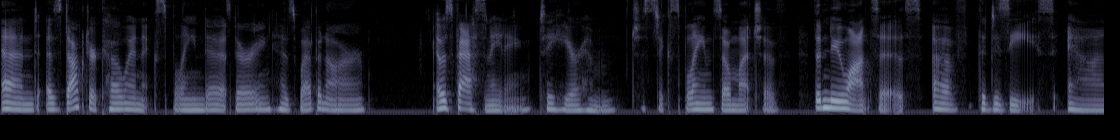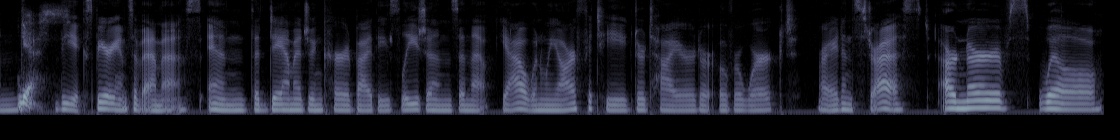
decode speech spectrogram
And as Dr. Cohen explained it during his webinar, it was fascinating to hear him just explain so much of the nuances of the disease and yes. the experience of MS and the damage incurred by these lesions. And that, yeah, when we are fatigued or tired or overworked, right, and stressed, our nerves will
